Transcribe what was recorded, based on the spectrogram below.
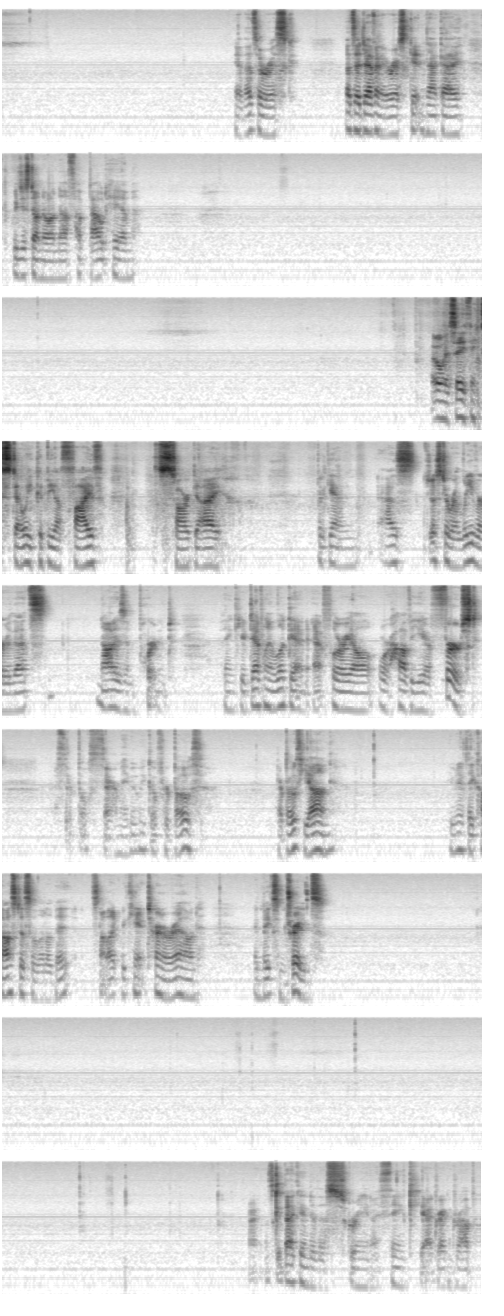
Yeah, that's a risk. That's a definite risk getting that guy. We just don't know enough about him. Oh, OSA thinks Stowey could be a five star guy. But again, as just a reliever, that's not as important. I think you're definitely looking at Florial or Javier first. If they're both there, maybe we go for both. They're both young. Even if they cost us a little bit, it's not like we can't turn around and make some trades. Let's get back into the screen, I think. Yeah, drag and drop.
